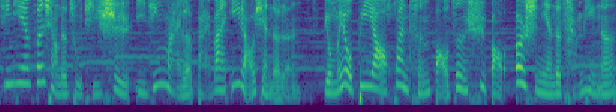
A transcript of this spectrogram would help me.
今天分享的主题是：已经买了百万医疗险的人，有没有必要换成保证续保二十年的产品呢？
